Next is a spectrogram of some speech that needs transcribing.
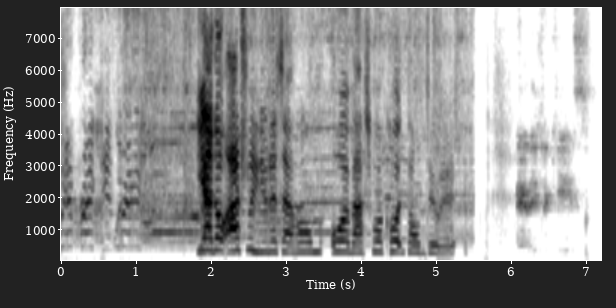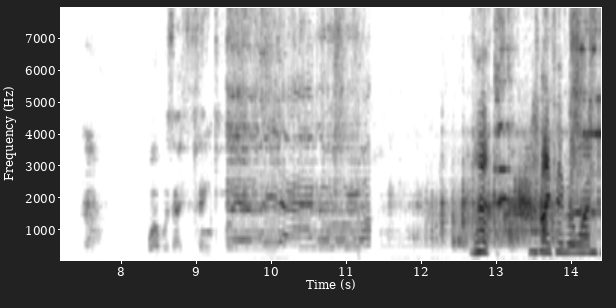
We're breaking free! Yeah, don't actually do this at home or a basketball court. Don't do it. This is my favorite one.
